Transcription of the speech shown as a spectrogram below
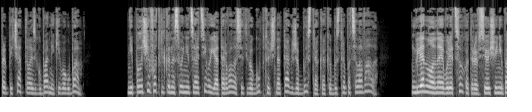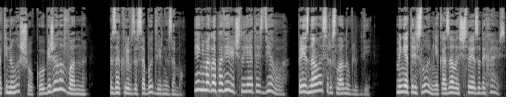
пропечаталась губами к его губам. Не получив отклика на свою инициативу, я оторвалась от его губ точно так же быстро, как и быстро поцеловала. Глянула на его лицо, которое все еще не покинуло шок, и убежала в ванну, закрыв за собой дверь на замок. Я не могла поверить, что я это сделала. Призналась Руслану в любви. Меня трясло, и мне казалось, что я задыхаюсь.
